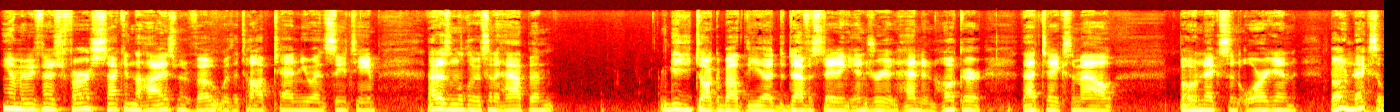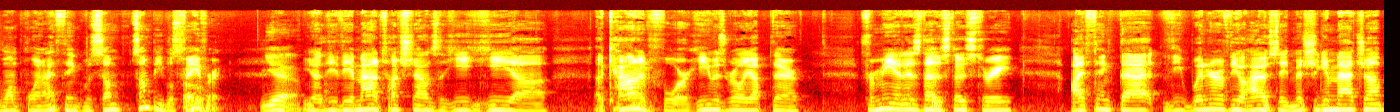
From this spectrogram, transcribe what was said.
you know maybe finish first, second, the Heisman vote with a top ten UNC team. That doesn't look like it's going to happen. You talk about the, uh, the devastating injury at Hendon Hooker that takes him out. Bo Nix in Oregon. Bo Nix at one point I think was some some people's favorite. yeah, You know the the amount of touchdowns that he he uh, accounted for, he was really up there. For me, it is those those three. I think that the winner of the Ohio State Michigan matchup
